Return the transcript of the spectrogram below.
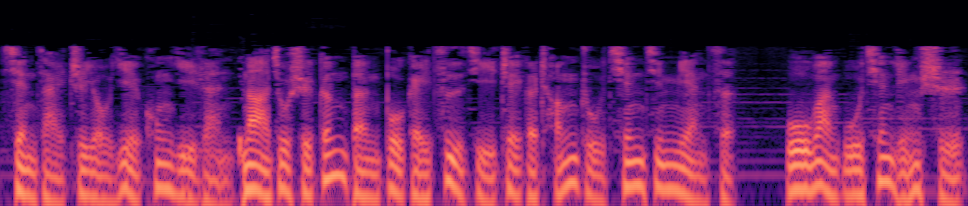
现在只有夜空一人，那就是根本不给自己这个城主千金面子。五万五千零十，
